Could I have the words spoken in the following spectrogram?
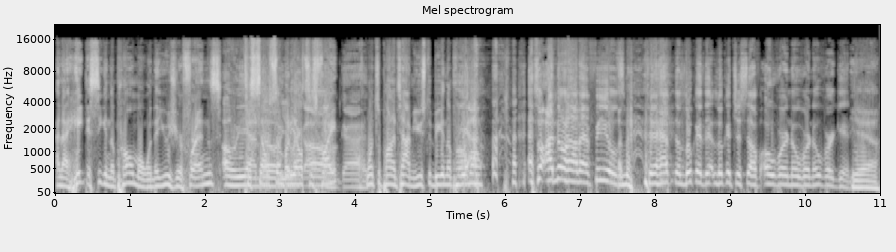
and I hate to see in the promo when they use your friends Oh, yeah, to sell know. somebody like, else's oh, fight. God. Once upon a time, you used to be in the promo. And so I know how that feels to have to look at that, look at yourself over and over and over again. Yeah,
